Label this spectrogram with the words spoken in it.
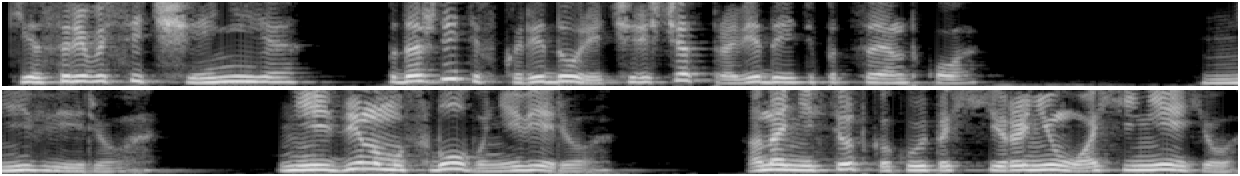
Кесарево сечение. Подождите в коридоре, через час проведаете пациентку. Не верю. Ни единому слову не верю. Она несет какую-то херню, ахинею.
